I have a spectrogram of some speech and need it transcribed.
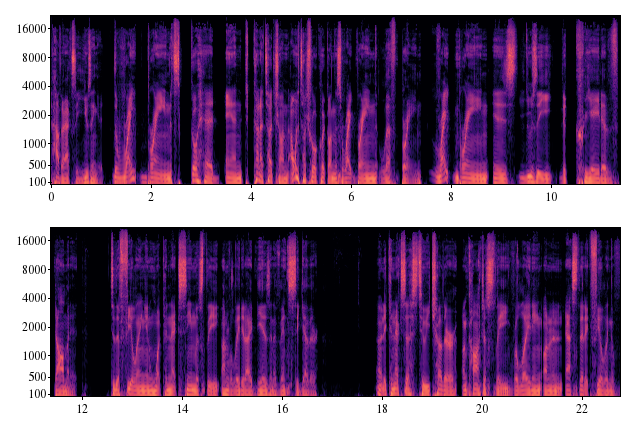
how they're actually using it. The right brain, let's go ahead and kind of touch on. I want to touch real quick on this right brain, left brain. Right brain is usually the creative dominant to the feeling and what connects seamlessly unrelated ideas and events together. And it connects us to each other unconsciously, relating on an aesthetic feeling of,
